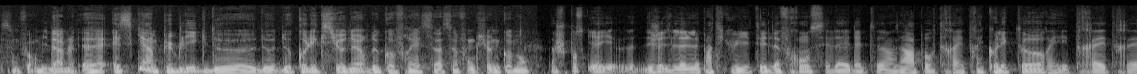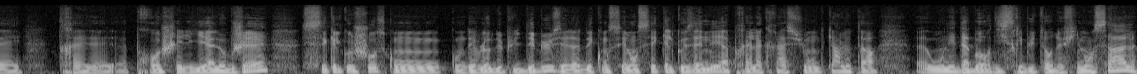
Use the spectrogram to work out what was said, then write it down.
qui sont formidables. Euh, est-ce qu'il y a un public de, de, de collectionneurs de coffrets? Ça, ça fonctionne comment? Bah, Je pense a déjà la, la particularité de la France, c'est d'être dans un rapport très très collector et très très très proche et lié à l'objet. C'est quelque chose qu'on développe depuis le début. C'est dès qu'on s'est lancé quelques années après la création de Carlotta, euh, où on est d'abord distributeur de films en salle,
